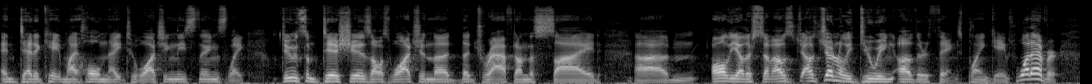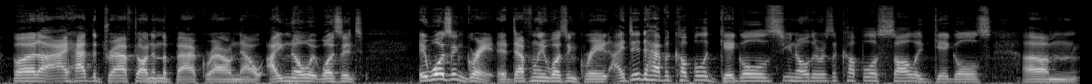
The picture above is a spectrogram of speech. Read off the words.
and dedicate my whole night to watching these things. Like doing some dishes, I was watching the the draft on the side, um, all the other stuff. I was I was generally doing other things, playing games, whatever. But I had the draft on in the background. Now I know it wasn't it wasn't great. It definitely wasn't great. I did have a couple of giggles. You know, there was a couple of solid giggles. Um,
